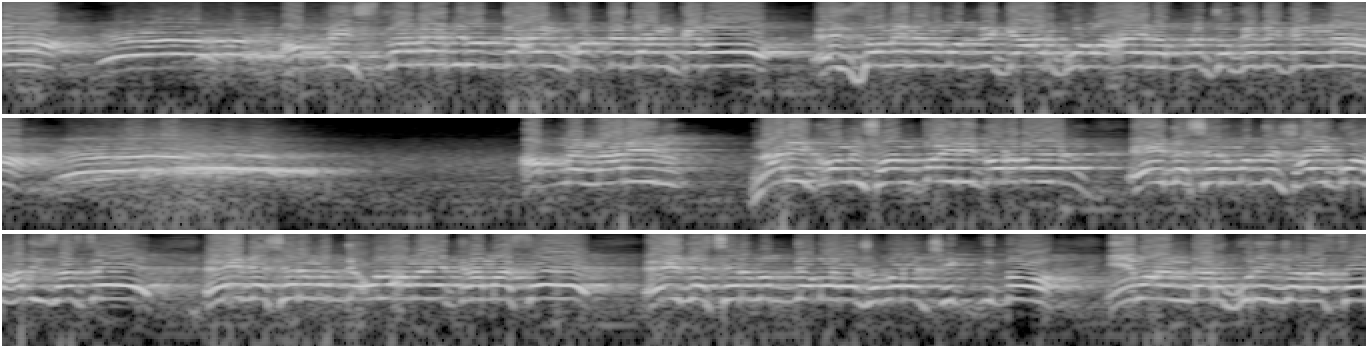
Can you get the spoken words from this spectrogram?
না? আপনি ইসলামের বিরুদ্ধে আইন করতে যান কেন? এই জমিনের মধ্যে কি আর কোন আইন আপনার চোখে দেখেন না? আপনি নারীর নারী কমিশন তৈরি করবেন। এই দেশের মধ্যে সাইকুল হাদিস আছে। এই দেশের মধ্যে ওলামা একরাম আছে এই দেশের মধ্যে বড় বড় শিক্ষিত ইমানদার গুণীজন আছে,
